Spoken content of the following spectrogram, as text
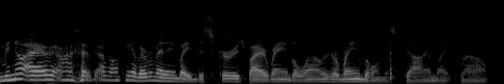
I mean, no, I, I don't think I've ever met anybody discouraged by a rainbow. Well, there's a rainbow in the sky. I'm like, well,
